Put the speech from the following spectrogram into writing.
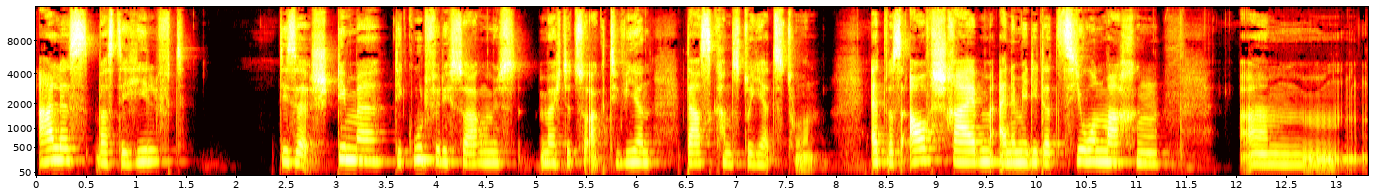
Alles, was dir hilft, diese Stimme, die gut für dich sorgen möchte, zu aktivieren, das kannst du jetzt tun. Etwas aufschreiben, eine Meditation machen, ähm,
